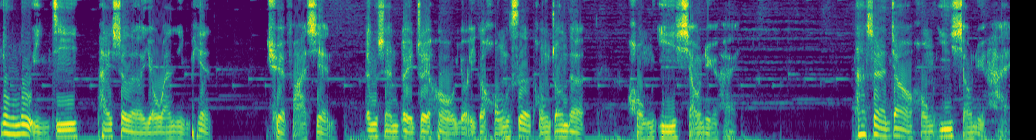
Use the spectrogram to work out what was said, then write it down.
用录影机拍摄了游玩影片，却发现登山队最后有一个红色童装的红衣小女孩。她虽然叫红衣小女孩，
